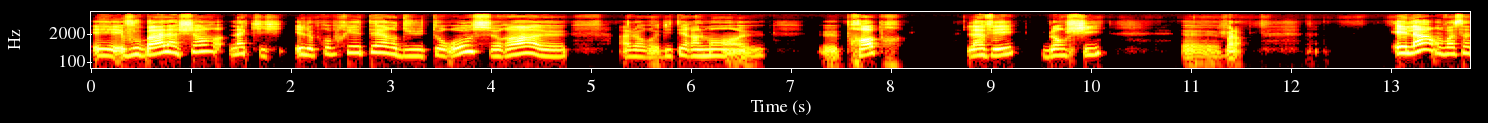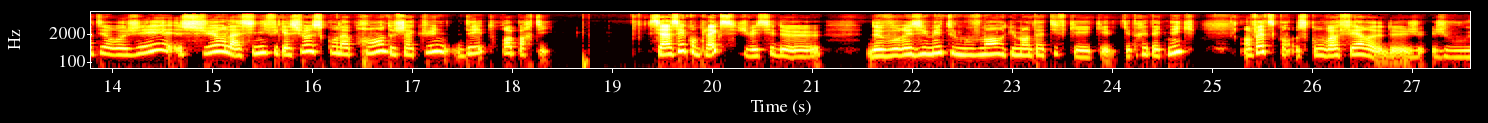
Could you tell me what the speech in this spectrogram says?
Et vuba ashor naki. Et le propriétaire du taureau sera, alors littéralement, euh, propre, lavé, blanchi. Euh, voilà. Et là, on va s'interroger sur la signification et ce qu'on apprend de chacune des trois parties. C'est assez complexe. Je vais essayer de, de vous résumer tout le mouvement argumentatif qui est, qui est, très technique. En fait, ce qu'on va faire, de, je, je, vous,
